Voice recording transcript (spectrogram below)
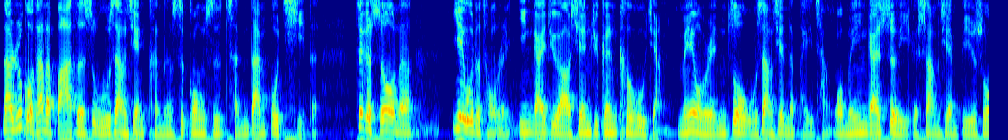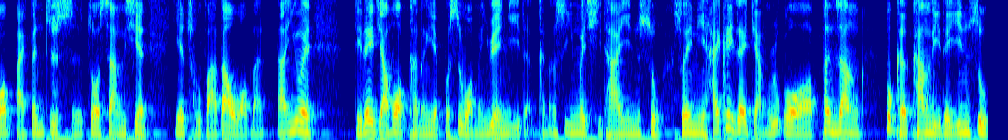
那如果他的罚则是无上限，可能是公司承担不起的。这个时候呢，业务的同仁应该就要先去跟客户讲，没有人做无上限的赔偿，我们应该设一个上限，比如说百分之十做上限，也处罚到我们。那因为 delay 交货可能也不是我们愿意的，可能是因为其他因素，所以你还可以再讲，如果碰上不可抗力的因素，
